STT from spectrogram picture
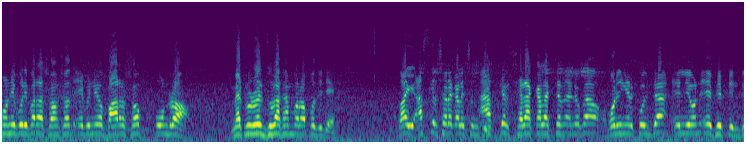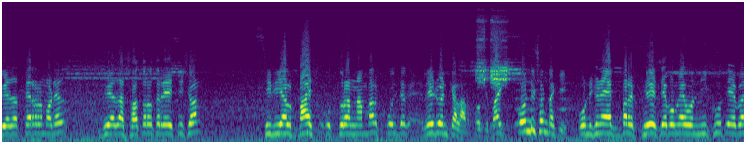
মণিপুরি পাড়া সংসদ এভিনিউ বারোশো পনেরো মেট্রো রেল জোড়া অপোজিটে। ভাই আজকের সেরা কালেকশন আজকের সেরা কালেকশন এলাকা হরিং এর কুলজা এলিয়ন এ ফিফটিন দুই হাজার তেরোর মডেল দুই হাজার সতেরোতে রেজিস্ট্রেশন সিরিয়াল বাইশ উত্তরার নাম্বার কুলজা red wine colour okay bike কন্ডিশনটা কি? কন্ডিশনে একবারে ফ্রেশ এবং এবং নিখুঁত এবং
